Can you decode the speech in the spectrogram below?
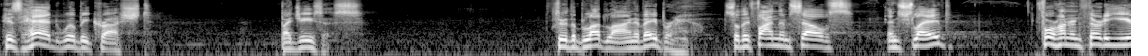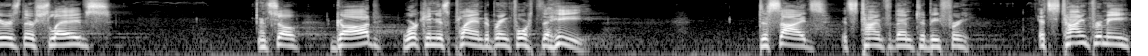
his head will be crushed by Jesus through the bloodline of Abraham. So they find themselves enslaved. 430 years they're slaves. And so God, working his plan to bring forth the He, decides it's time for them to be free. It's time for me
